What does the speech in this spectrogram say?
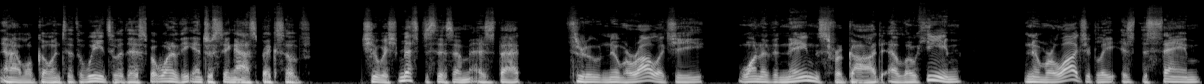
And I won't go into the weeds with this, but one of the interesting aspects of Jewish mysticism is that through numerology, one of the names for God, Elohim, numerologically is the same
